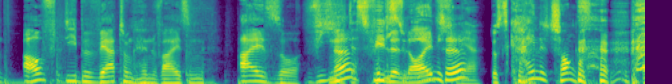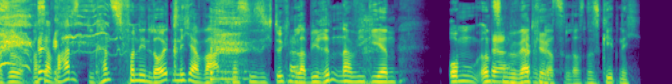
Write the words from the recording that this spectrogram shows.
auf die Bewertung hinweisen. Also, Wie? ne, das viele Leute. Eh nicht mehr. Du hast keine Chance. Also, was erwartest du? Du kannst von den Leuten nicht erwarten, dass sie sich durch ein Labyrinth navigieren, um uns Ja, eine Bewertung okay. zu lassen. Das geht nicht.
